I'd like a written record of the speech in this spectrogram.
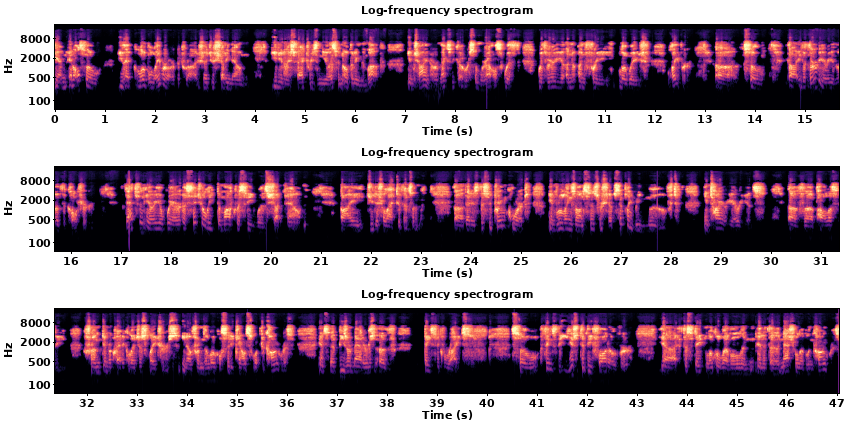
and and also you had global labor arbitrage, uh, just shutting down unionized factories in the U.S. and opening them up in China or Mexico or somewhere else with with very un- unfree, low wage labor. Uh, so, uh, in the third area of the culture, that's an area where essentially democracy was shut down by judicial activism. Uh, that is, the Supreme Court, in rulings on censorship, simply removed entire areas of uh, policy from democratic legislatures, you know, from the local city council up to Congress, and said these are matters of basic rights. So things that used to be fought over uh, at the state and local level and, and at the national level in Congress,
